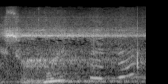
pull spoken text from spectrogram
This one.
